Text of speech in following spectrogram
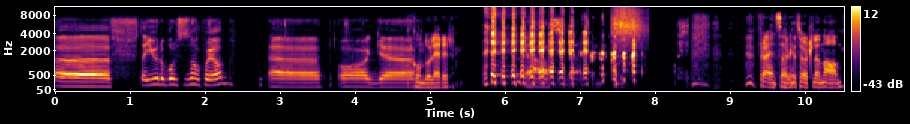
Uh, det er julebordsesong på jobb, og uh, Kondolerer. ja, altså, Fra en servitør til en annen.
